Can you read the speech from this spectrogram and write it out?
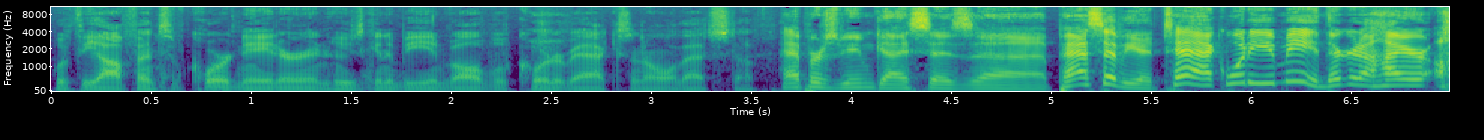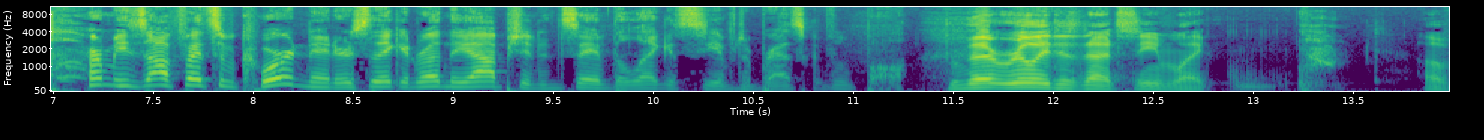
With the offensive coordinator and who's going to be involved with quarterbacks and all that stuff. Happers meme guy says, uh, "Pass heavy attack. What do you mean? They're going to hire Army's offensive coordinator so they can run the option and save the legacy of Nebraska football." That really does not seem like a,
